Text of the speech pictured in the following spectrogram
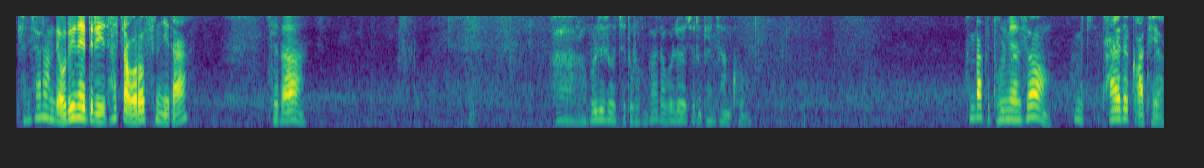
괜찮은데 어린 애들이 살짝 얼었습니다. 제가 아 러블리 로즈도 그런가? 러블리 로즈는 괜찮고. 한 바퀴 돌면서 한번 봐야 될 것 같아요.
